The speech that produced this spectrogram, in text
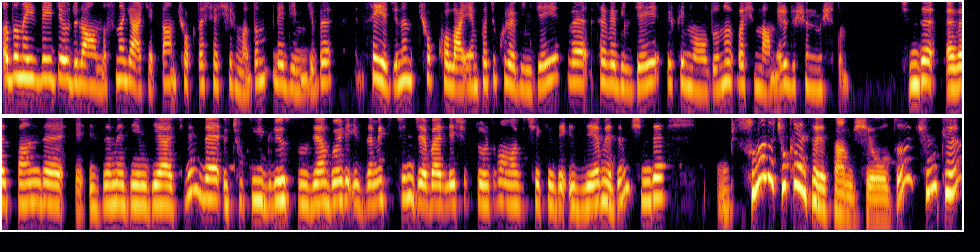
Adana izleyici ödülü almasına gerçekten çok da şaşırmadım. Dediğim gibi seyircinin çok kolay empati kurabileceği ve sevebileceği bir film olduğunu başından beri düşünmüştüm. Şimdi evet ben de e, izlemediğim diğer film ve çok iyi biliyorsunuz yani böyle izlemek için cebelleşip durdum ama bir şekilde izleyemedim. Şimdi Suna da çok enteresan bir şey oldu. Çünkü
